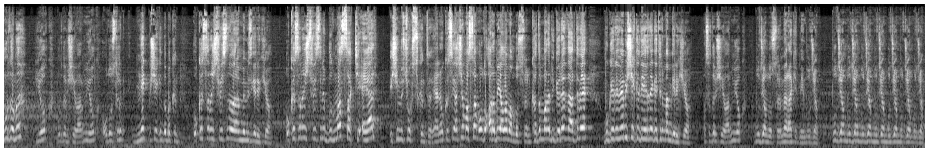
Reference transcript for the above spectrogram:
Burada mı? Yok. Burada bir şey var mı? Yok. O dostlarım net bir şekilde bakın. O kasanın şifresini öğrenmemiz gerekiyor. O kasanın şifresini bulmazsak ki eğer işimiz çok sıkıntı. Yani o kasayı açamazsam o da arabayı alamam dostlarım. Kadın bana bir görev verdi ve bu görevi bir şekilde yerine getirmem gerekiyor. Masada bir şey var mı? Yok. Bulacağım dostlarım merak etmeyin bulacağım. Bulacağım bulacağım bulacağım bulacağım bulacağım bulacağım bulacağım.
